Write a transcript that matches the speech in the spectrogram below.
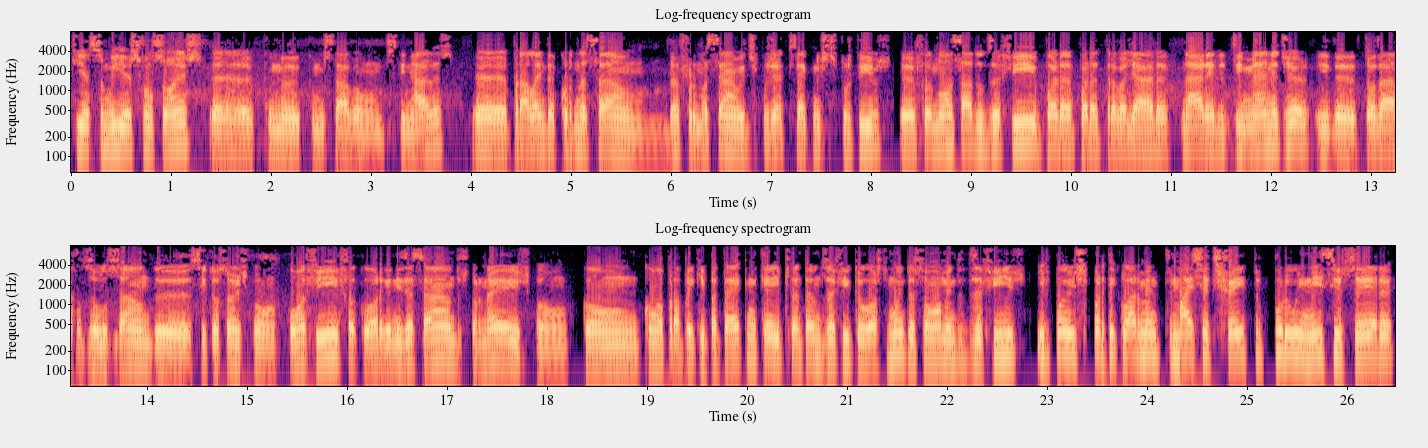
que assumi as funções uh, que, me, que me estavam destinadas para além da coordenação da formação e dos projetos técnicos desportivos, eh, foi-me lançado o desafio para, para trabalhar na área de team manager e de toda a resolução de situações com, com a FIFA, com a organização dos torneios, com, com, com a própria equipa técnica e, portanto, é um desafio que eu gosto muito, eu sou um homem de desafios e depois particularmente mais satisfeito por o início ser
